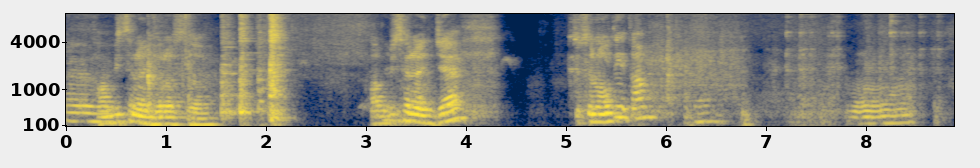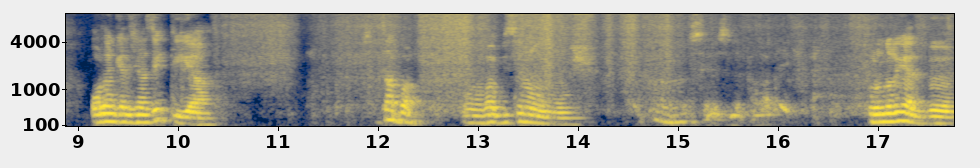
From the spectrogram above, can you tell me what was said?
He. Tam bir sene önce orası. Tam bir sene önce. Sene oldu ya tam. Hmm. Oradan geleceğiniz gitti ya. Sabah. Ona bak bir sene olmuş. Serisinde falan değil. Torunları geldi böyle.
